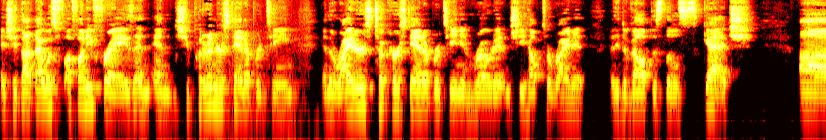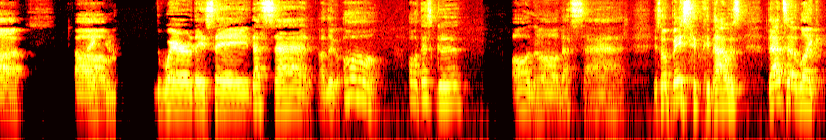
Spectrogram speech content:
and she thought that was a funny phrase, and and she put it in her stand up routine. And the writers took her stand up routine and wrote it, and she helped to write it And they developed this little sketch uh, um, where they say that's sad and they go oh oh that's good oh no that's sad so basically that was that's a like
